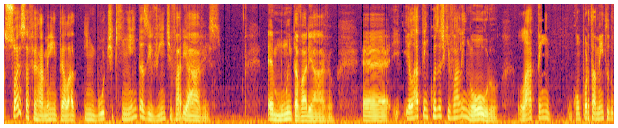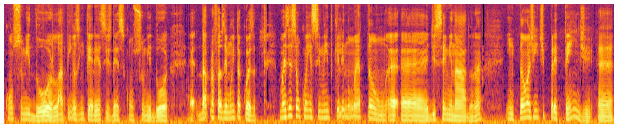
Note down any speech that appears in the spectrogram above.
só essa ferramenta ela embute 520 variáveis. É muita variável. É, e, e, lá tem coisas que valem ouro. Lá tem o comportamento do consumidor, lá tem os interesses desse consumidor. É, dá para fazer muita coisa. Mas esse é um conhecimento que ele não é tão é, é disseminado. Né? Então a gente pretende, é,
